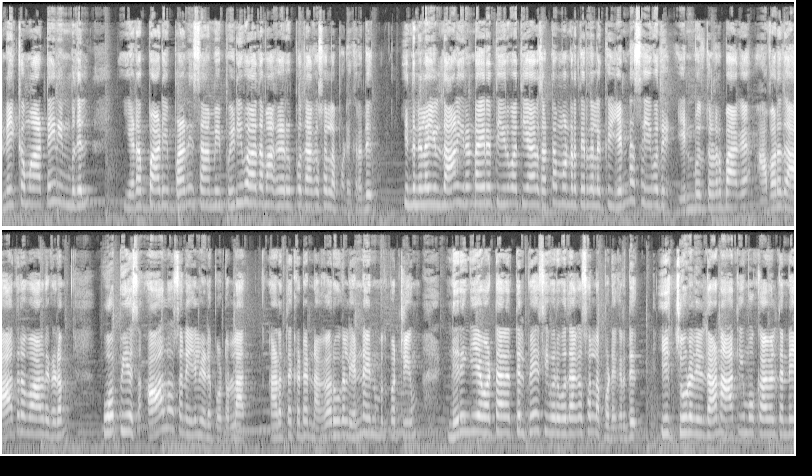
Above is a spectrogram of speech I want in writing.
இணைக்க மாட்டேன் என்பதில் எடப்பாடி பழனிசாமி பிடிவாதமாக இருப்பதாக சொல்லப்படுகிறது. இந்த நிலையில் தான் இரண்டாயிரத்தி இருபத்தி ஆறு சட்டமன்ற தேர்தலுக்கு என்ன செய்வது என்பது தொடர்பாக அவரது ஆதரவாளர்களிடம் ஓபிஎஸ் ஆலோசனையில் ஈடுபட்டுள்ளார். அடுத்த கட்ட நகர்வுகள் என்ன என்பது பற்றியும் நெருங்கிய வட்டாரத்தில் பேசி வருவதாக சொல்லப்படுகிறது. இச்சூழலில் தான் அதிமுகவில் தன்னை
